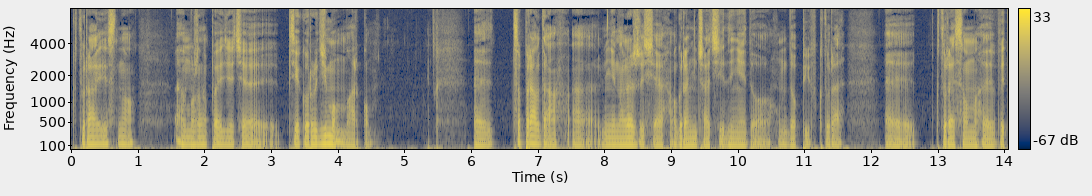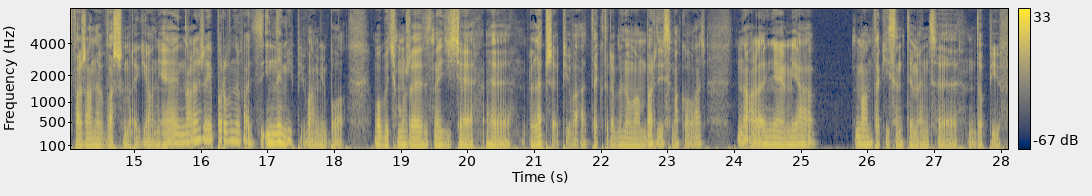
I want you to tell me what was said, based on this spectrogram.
która jest, no, e, można powiedzieć, e, jego rodzimą marką. Co prawda, nie należy się ograniczać jedynie do, do piw, które które są e, wytwarzane w waszym regionie, należy je porównywać z innymi piwami, bo, bo być może znajdziecie e, lepsze piwa, te, które będą wam bardziej smakować, no ale nie wiem, ja mam taki sentyment e, do piw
